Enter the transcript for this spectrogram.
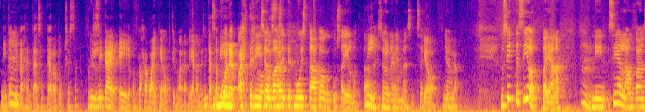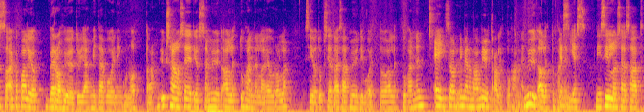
niitäkin mm. vähentää sit verotuksessa. Kyllä. Mutta sitä ei ole vähän vaikea optimoida vielä nyt tässä niin, vuodenvaihteen Niin lopussa. se on vaan sitten, että muistaa toukokuussa ilmoittaa, niin, niin se on niin enemmän sitten se. Joo, kyllä. No sitten sijoittajana, Mm. Niin siellä on kanssa aika paljon verohyötyjä, mitä voi niin kuin ottaa. Yksihän on se, että jos sä myyt alle tuhannella eurolla sijoituksia tai saat myyntivoittoa alle tuhannen. Ei, se on nimenomaan myyt alle tuhannen. Myyt alle tuhannen, yes. yes. Niin silloin sä saat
